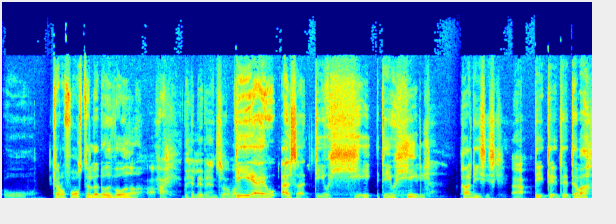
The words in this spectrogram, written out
Oh. Kan du forestille dig noget vådere? Ej, det er lidt af en sommer. Det er jo, altså, det er jo, he, det er jo helt paradisisk. Ja. Det, det, det, der var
